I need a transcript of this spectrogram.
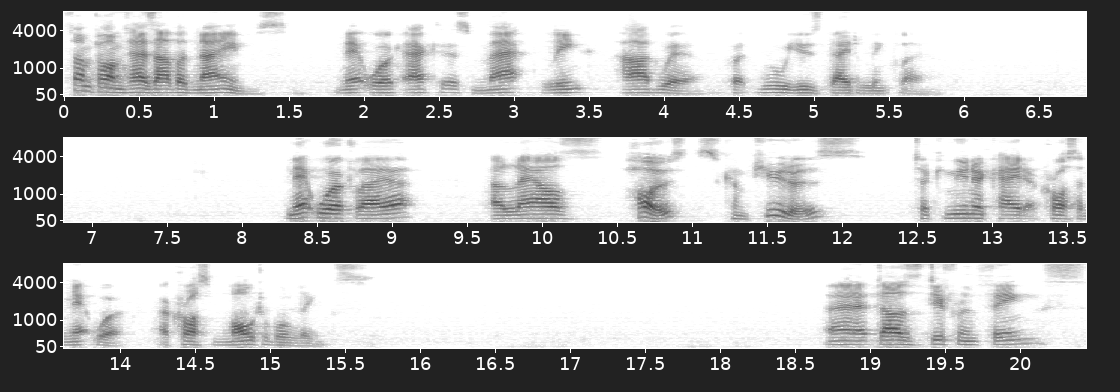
Sometimes has other names, network access, MAC, link, hardware, but we'll use data link layer. Network layer allows hosts, computers, to communicate across a network, across multiple links. And it does different things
